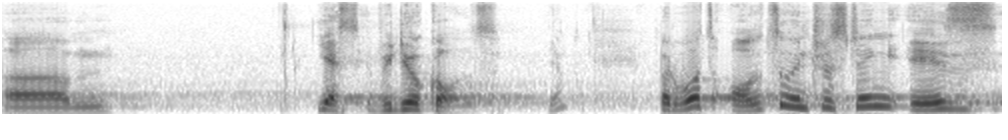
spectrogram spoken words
Um, yes, video calls. Yeah? But what's also interesting is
